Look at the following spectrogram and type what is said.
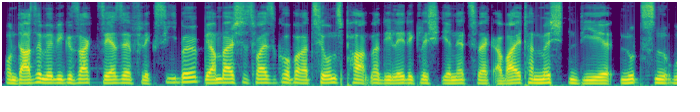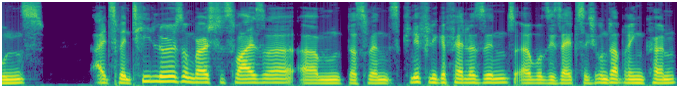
Und da sind wir, wie gesagt, sehr, sehr flexibel. Wir haben beispielsweise Kooperationspartner, die lediglich ihr Netzwerk erweitern möchten, die nutzen uns als Ventillösung beispielsweise, ähm, dass wenn es knifflige Fälle sind, äh, wo sie selbst sich unterbringen können,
